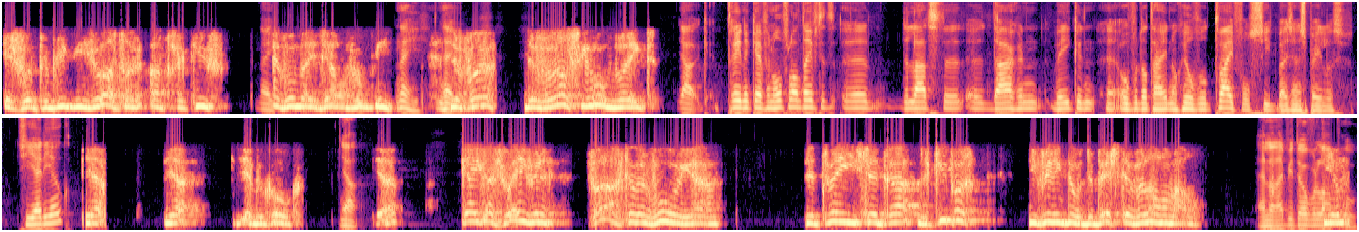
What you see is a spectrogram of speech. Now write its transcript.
is voor het publiek niet zo attra- attractief. Nee. En voor mijzelf ook niet. Nee, nee. De, ver- de verrassing ontbreekt. Ja, trainer Kevin Hofland heeft het eh, de laatste eh, dagen, weken eh, over dat hij nog heel veel twijfels ziet bij zijn spelers. Zie jij die ook? Ja, ja, die heb ik ook. Ja. Ja. Kijk, als we even van achter naar voren gaan. De twee centra, de keeper, die vind ik nog de beste van allemaal. En dan heb je het over Lamproe.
